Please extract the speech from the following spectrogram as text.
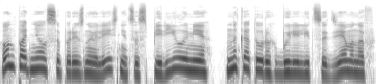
Он поднялся по резной лестнице с перилами, на которых были лица демонов,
